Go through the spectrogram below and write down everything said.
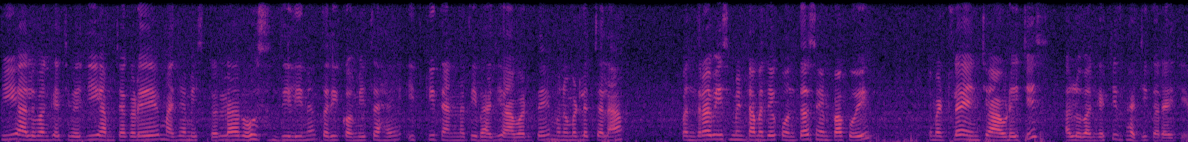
ही आलू वांग्याची भाजी आमच्याकडे माझ्या मिस्टरला रोज दिली ना तरी कमीच आहे. इतकी त्यांना ती भाजी आवडते. म्हणून म्हटलं चला पंधरा वीस मिनटामध्ये कोणता स्वयंपाक होईल? तर म्हटलं यांच्या आवडीचीच आलू वांग्याचीच भाजी करायची.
